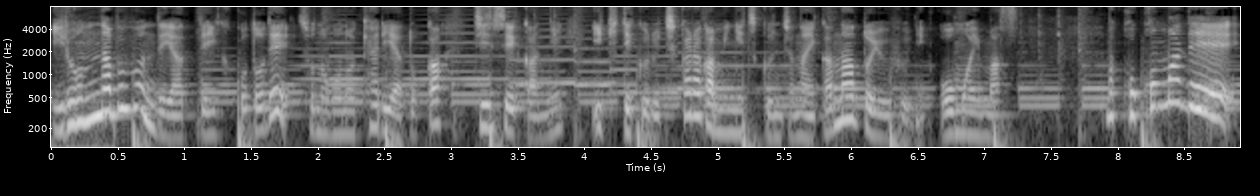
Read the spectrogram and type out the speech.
いろんな部分でやっていくことで、その後のキャリアとか人生観に生きてくる力が身につくんじゃないかなというふうに思います。まあ、ここまで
